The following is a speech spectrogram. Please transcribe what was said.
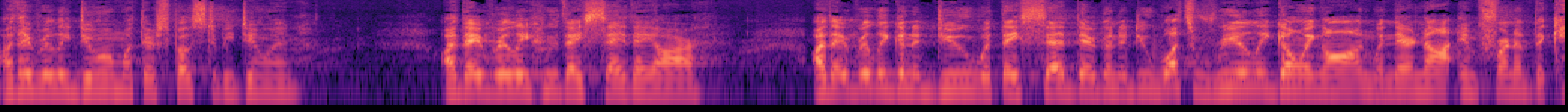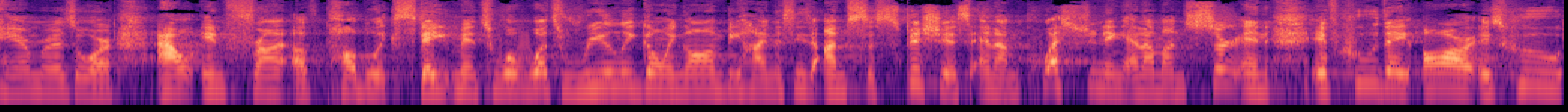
are they really doing what they're supposed to be doing? Are they really who they say they are? Are they really going to do what they said they're going to do? What's really going on when they're not in front of the cameras or out in front of public statements? Well, what's really going on behind the scenes? I'm suspicious and I'm questioning and I'm uncertain if who they are is who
